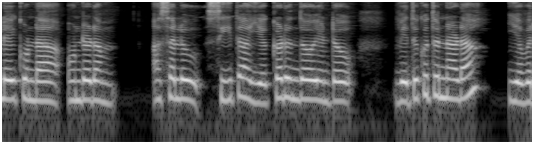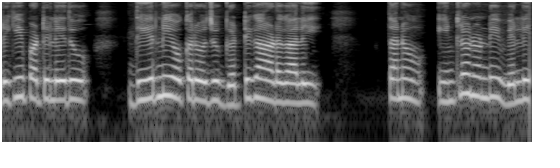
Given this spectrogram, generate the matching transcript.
లేకుండా ఉండడం అసలు సీత ఎక్కడుందో ఏంటో వెతుకుతున్నాడా? ఎవరికీ పట్టిలేదు. ధీర్ని ఒకరోజు గట్టిగా అడగాలి. తను ఇంట్లో నుండి వెళ్ళి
